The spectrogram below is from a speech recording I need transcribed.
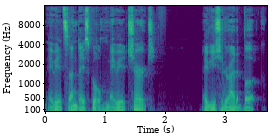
Maybe it's Sunday school. Maybe it's church. Maybe you should write a book.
